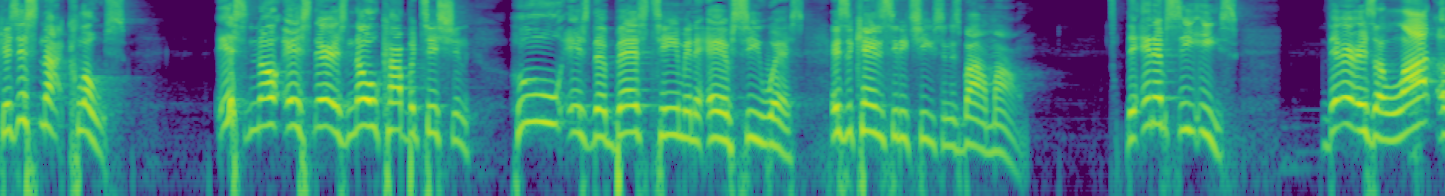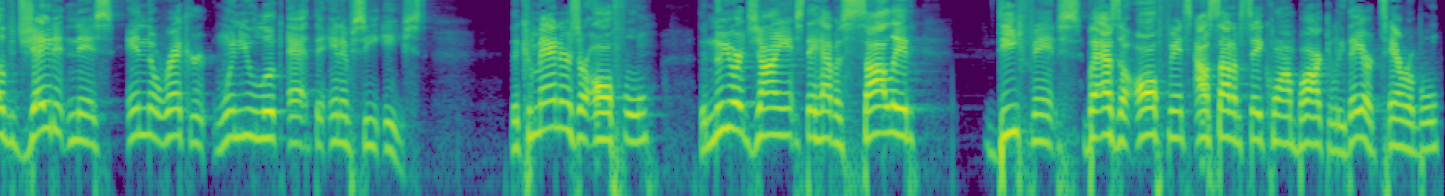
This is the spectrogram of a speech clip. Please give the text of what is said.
because it's not close. It's no, it's there is no competition. Who is the best team in the AFC West? It's the Kansas City Chiefs, and it's by a mile. The NFC East there is a lot of jadedness in the record when you look at the NFC East. The Commanders are awful. The New York Giants, they have a solid defense, but as an offense outside of Saquon Barkley, they are terrible.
